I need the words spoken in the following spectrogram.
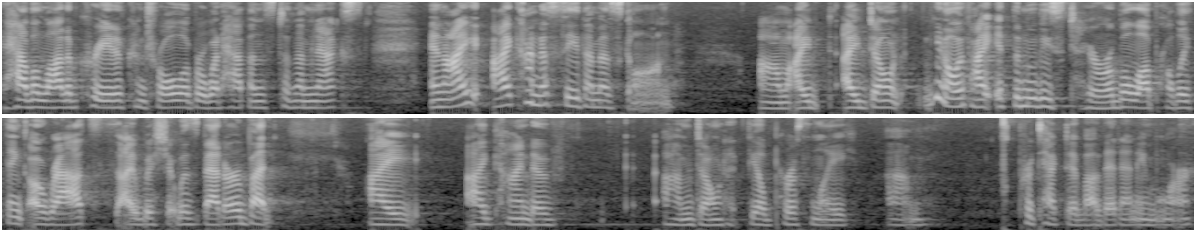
have a lot of creative control over what happens to them next. And I, I kind of see them as gone. Um, I, I don't, you know, if, I, if the movie's terrible, I'll probably think, oh, rats, I wish it was better. But I, I kind of um, don't feel personally um, protective of it anymore.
